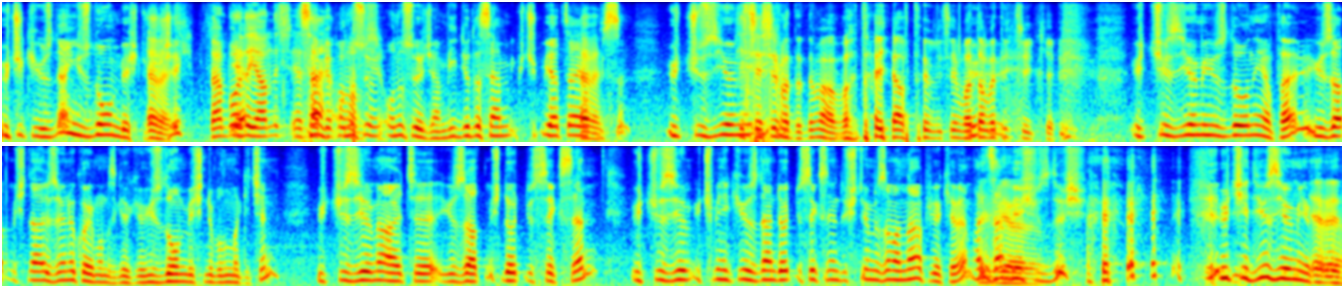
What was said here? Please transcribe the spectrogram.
3200'den %15 düşecek. Evet. Ben bu arada yanlış Sen hesap onu, yapamamışım. sö- onu söyleyeceğim. Videoda sen küçük bir hata Evet. yapmışsın. 320 Hiç şaşırmadın değil mi abi? Hata yaptığım için matematik çünkü. 320 %10'u yapar. 160 daha üzerine koymamız gerekiyor %15'ini bulmak için. 320 artı 160 480. 320 3200'den 480'e düştüğümüz zaman ne yapıyor Kerem? Hadi sen Bilmiyorum. 500 düş. 3720 yapıyor. Evet.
